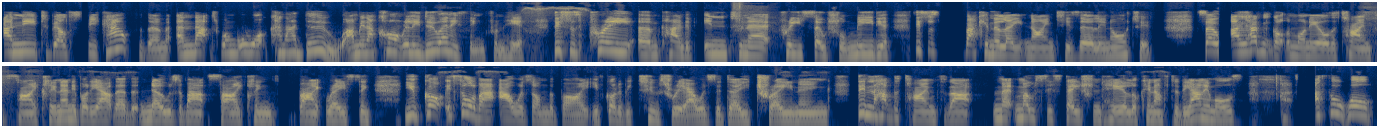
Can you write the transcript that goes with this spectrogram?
I need to be able to speak out for them. And that's when, well, what can I do? I mean, I can't really do anything from here. This is pre um, kind of internet, pre social media. This is back in the late 90s, early noughties. So I hadn't got the money all the time for cycling. Anybody out there that knows about cycling, bike racing, you've got, it's all about hours on the bike. You've got to be two, three hours a day training. Didn't have the time for that. Mostly stationed here looking after the animals. I thought, well,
